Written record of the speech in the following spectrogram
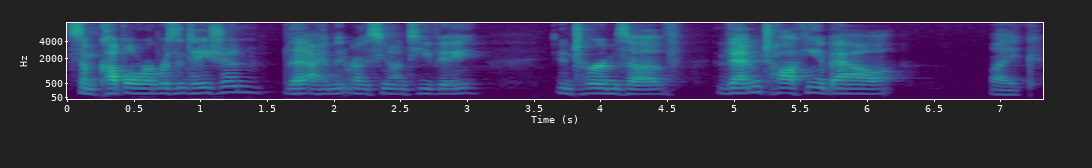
some couple representation that I haven't really seen on TV in terms of them talking about like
